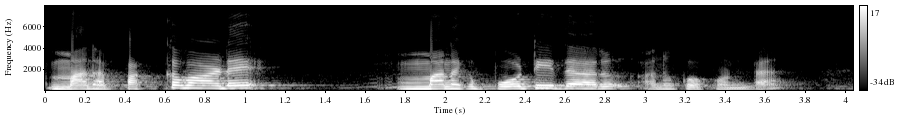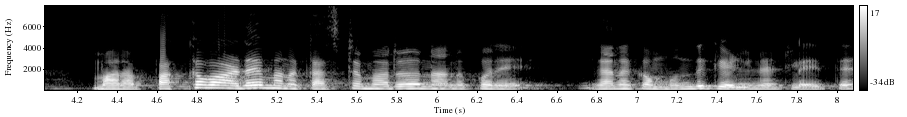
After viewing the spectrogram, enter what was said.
మన పక్కవాడే మనకు పోటీదారు అనుకోకుండా మన పక్కవాడే మన కస్టమరు అని అనుకుని గనక ముందుకు వెళ్ళినట్లయితే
